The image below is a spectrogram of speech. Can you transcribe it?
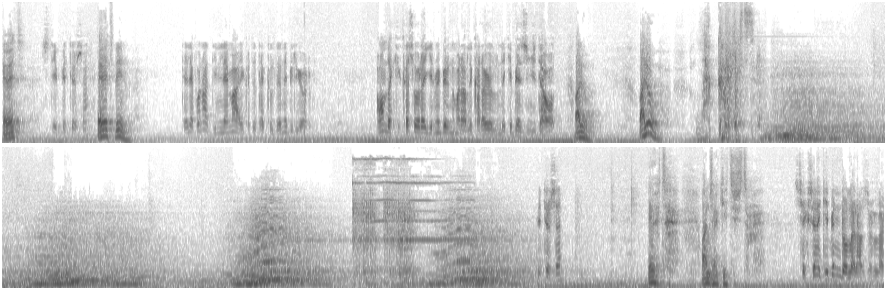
Evet. Steve Peterson, Evet benim. telefona dinleme aygıtı takıldığını biliyorum. 10 dakika sonra 21 numaralı karayolundaki benzincide ol. Alo. Alo. Allah kahretsin. Peterson, Evet. Ancak yetiştim. 82 bin dolar hazırla.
